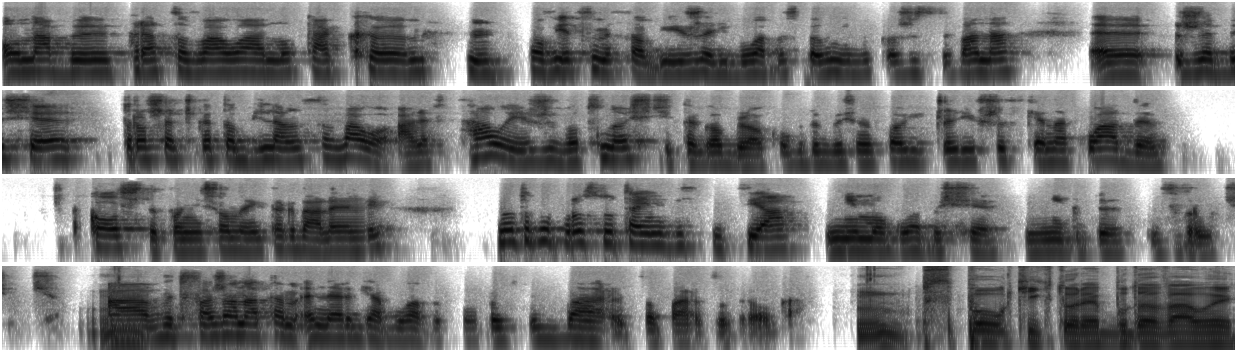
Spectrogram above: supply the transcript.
ona by pracowała, no tak hmm, powiedzmy sobie, jeżeli byłaby w pełni wykorzystywana, e, żeby się troszeczkę to bilansowało, ale w całej żywotności tego bloku, gdybyśmy policzyli wszystkie nakłady, koszty poniesione i tak dalej, no to po prostu ta inwestycja nie mogłaby się nigdy zwrócić. A mhm. wytwarzana tam energia byłaby po prostu bardzo, bardzo droga spółki, które budowały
